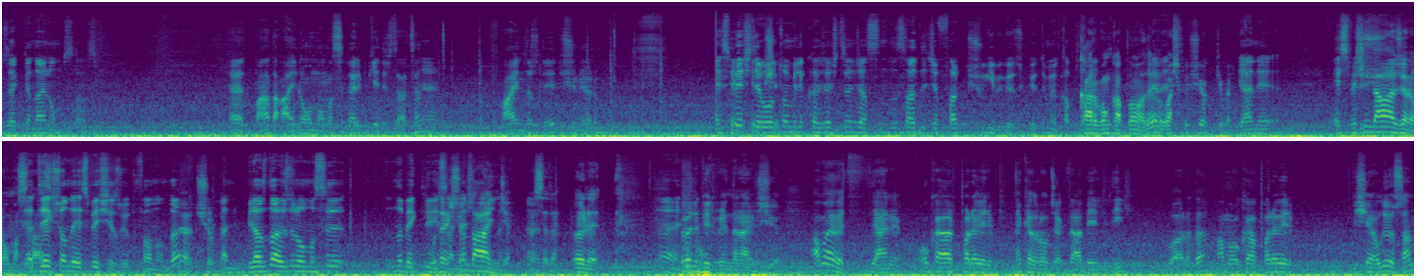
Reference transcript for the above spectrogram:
özelliklerinde aynı olması lazım. Evet, bana da aynı olmaması garip gelir zaten. Evet. Aynıdır diye düşünüyorum. S5 Tehlikeli ile şey. otomobili karşılaştırınca aslında sadece fark şu gibi gözüküyor değil mi? Kaplama. Karbon kaplama değil mi? Evet. Başka bir şey yok gibi. Yani S5'in daha özel olması ya lazım. direksiyonda S5 yazıyordu falan onda. Evet, şurada. Hani biraz daha özel olmasını bekliyor Bu insan direksiyon daha ince gerçekten. mesela. Öyle Evet. öyle birbirinden ayrışıyor. Ama evet yani o kadar para verip ne kadar olacak daha belli değil bu arada. Ama o kadar para verip bir şey alıyorsan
